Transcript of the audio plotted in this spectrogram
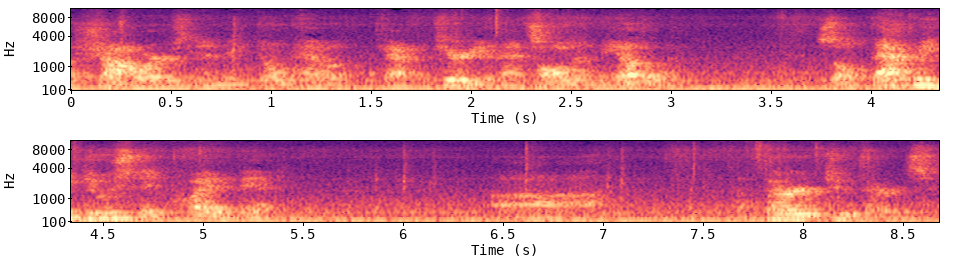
a showers, and they don't have a cafeteria, that's all in the other one. So that reduced it quite a bit. Uh, third, two-thirds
